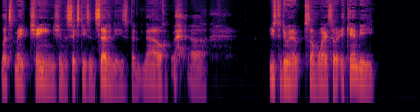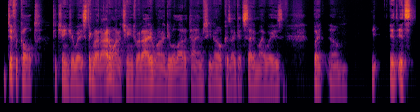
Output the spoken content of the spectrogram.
let's make change in the 60s and 70s but now uh, used to doing it some way. So it can be difficult to change your ways. Think about it. I don't want to change what i want to do a lot of times you know because i get set in my ways. But um, it, it's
